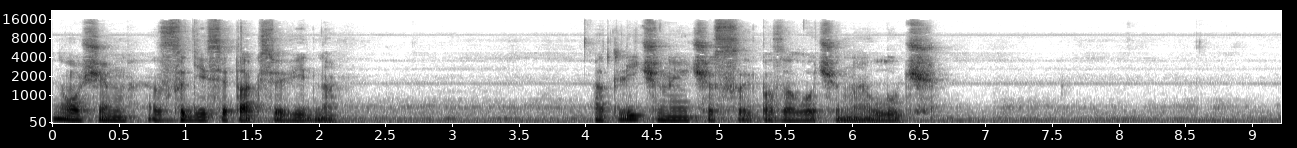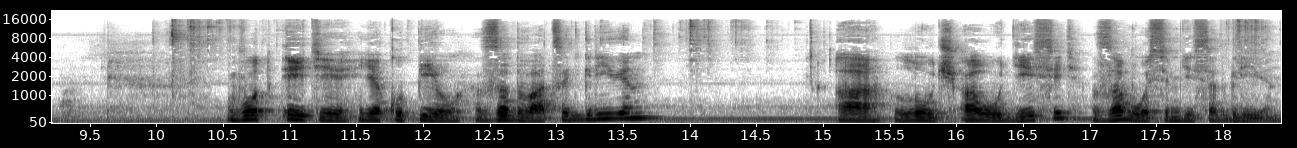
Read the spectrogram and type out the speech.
Ну, в общем, здесь и так все видно. Отличные часы, позолоченный луч. Вот эти я купил за 20 гривен, а луч АУ-10 за 80 гривен.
